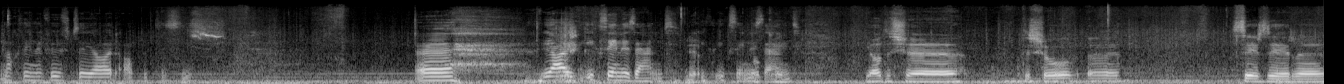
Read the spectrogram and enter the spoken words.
nach diesen 15 Jahren, aber das ist... Äh, ja, ich, ich sehe ein Ende. Ja. Ich, ich sehe ein Okay. Ende. ja, das ist, äh, das ist schon äh, sehr, sehr äh,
